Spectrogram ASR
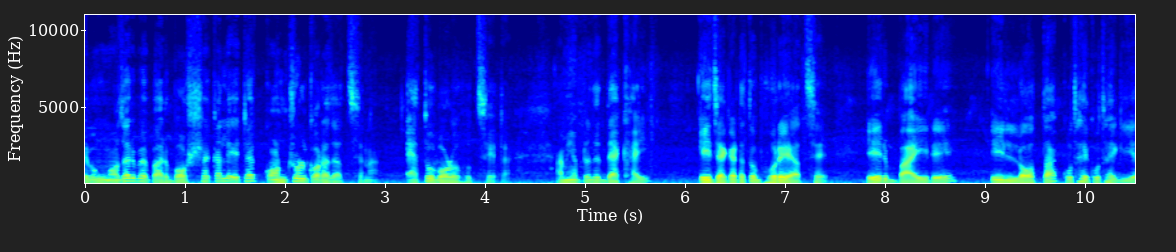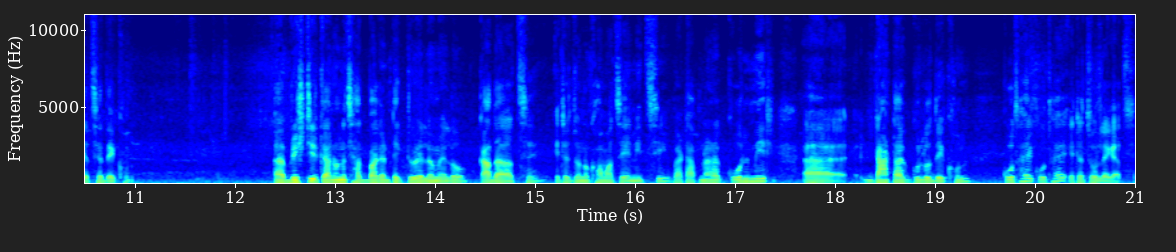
এবং মজার ব্যাপার, বর্ষাকালে এটা কন্ট্রোল করা যাচ্ছে না। এত বড় হচ্ছে এটা। আমি আপনাদের দেখাই। এই জায়গাটা তো ভরে আছে। এর বাইরে এই লতা কোথায় কোথায় গিয়েছে দেখুন। বৃষ্টির কারণে ছাদ বাগানটা একটু এলোমেলো, কাদা আছে। এটার জন্য ক্ষমা চেয়ে নিচ্ছি। বাট আপনারা কলমির ডাঁটাগুলো দেখুন। কোথায় কোথায় এটা চলে গেছে।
